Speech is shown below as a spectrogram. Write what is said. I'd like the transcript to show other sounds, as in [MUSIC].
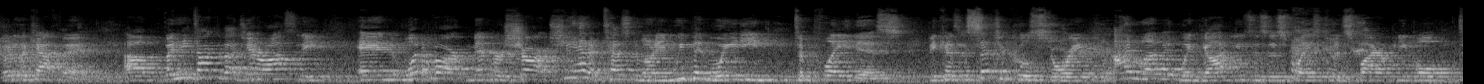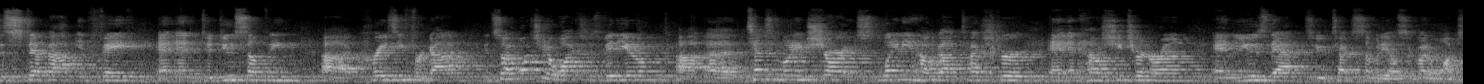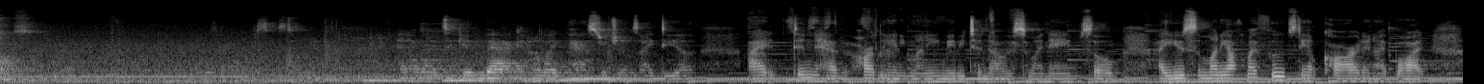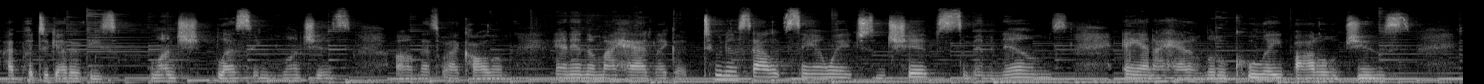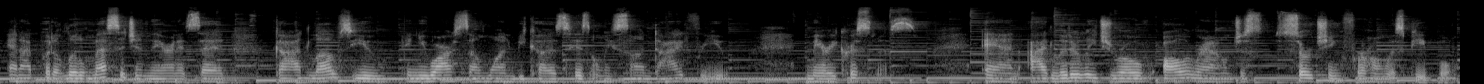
Go to the cafe. Um, but he talked about generosity, and one of our members, Sharp, she had a testimony, and we've been waiting to play this because it's such a cool story. I love it when God uses this place to inspire people to step out in faith and, and to do something uh, crazy for God. And so I want you to watch this video, uh, a testimony of Char explaining how God touched her and, and how she turned around and used that to touch somebody else. So go ahead and watch this. And I to give back, and I like Pastor Jim's idea I didn't have hardly any money, maybe $10 to my name. So I used some money off my food stamp card and I bought, I put together these lunch blessing lunches. Um, that's what I call them. And in them I had like a tuna salad sandwich, some chips, some M&Ms, and I had a little Kool-Aid bottle of juice. And I put a little message in there and it said, God loves you and you are someone because his only son died for you. Merry Christmas. And I literally drove all around just searching for homeless people.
